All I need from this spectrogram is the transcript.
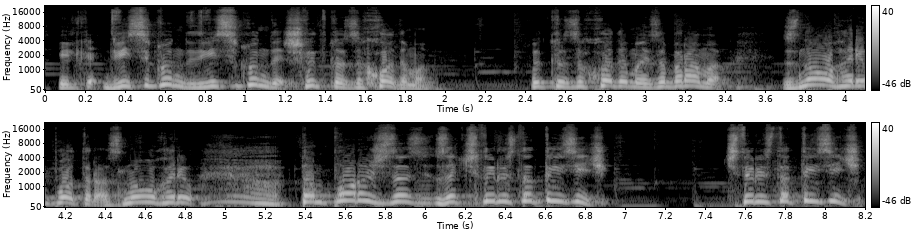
Скільки? Дві секунди, дві секунди, швидко заходимо. Швидко заходимо і забираємо. Знову Гаррі Поттера, знову Гаррі. Там поруч за, за 400 тисяч. 400 тисяч.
